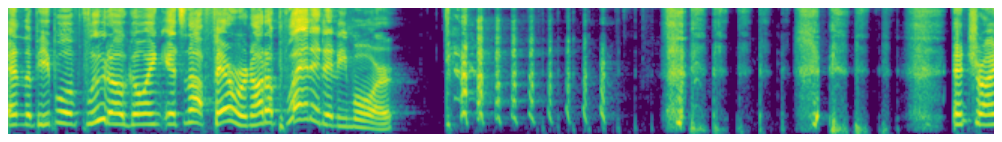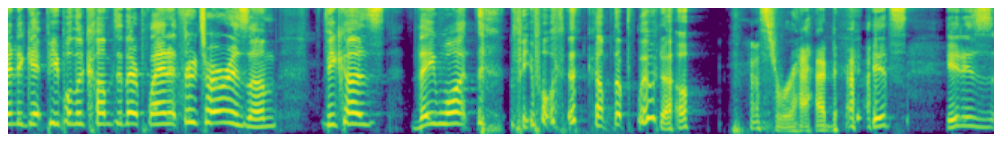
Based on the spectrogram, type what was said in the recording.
and the people of Pluto going, It's not fair. We're not a planet anymore. and trying to get people to come to their planet through tourism because they want people to come to Pluto. That's rad. It's it is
